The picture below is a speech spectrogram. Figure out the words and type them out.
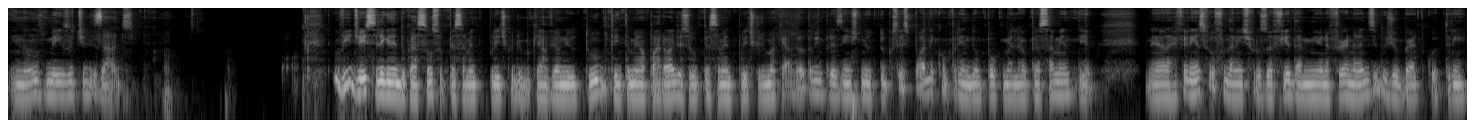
e não os meios utilizados. Tem um vídeo aí, se liga na educação sobre o pensamento político de Maquiavel no YouTube, tem também uma paródia sobre o pensamento político de Maquiavel também presente no YouTube, que vocês podem compreender um pouco melhor o pensamento dele. Né? A referência foi o Fundamento de Filosofia da Mirna Fernandes e do Gilberto Cotrim.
